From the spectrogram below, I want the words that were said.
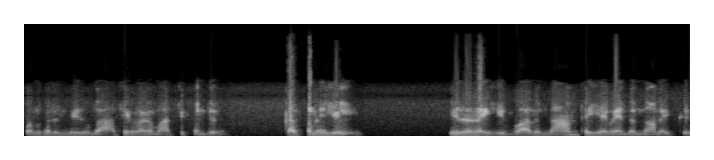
பொருள்களின் மீது உள்ள ஆசைகளாக மாற்றிக்கொண்டு கற்பனையில் இதனை இவ்வாறு நாம் செய்ய வேண்டும் நாளைக்கு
